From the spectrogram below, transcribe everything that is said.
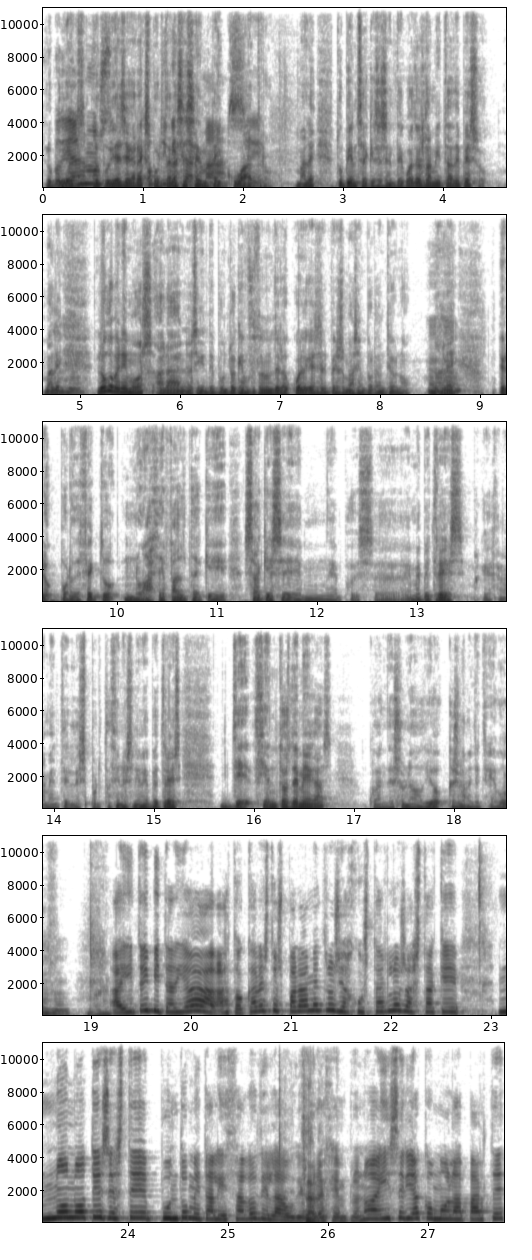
lo podrías, lo podrías llegar a exportar a optimizar más, 64, sí. ¿vale? Tú piensas que 64 es la mitad de peso, ¿vale? Luego veremos, ahora en el siguiente punto, que en función de lo cuelgues el peso es más importante o no, ¿vale? Pero por defecto no hace falta que saques eh, pues eh, MP3, porque generalmente la exportación es en MP3, de cientos de megas, cuando es un audio que solamente tiene voz. ¿vale? Ahí te invitaría a tocar estos parámetros y ajustarlos hasta que no notes este punto metalizado del audio, Claro. por ejemplo. ¿no? Ahí sería como la parte.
